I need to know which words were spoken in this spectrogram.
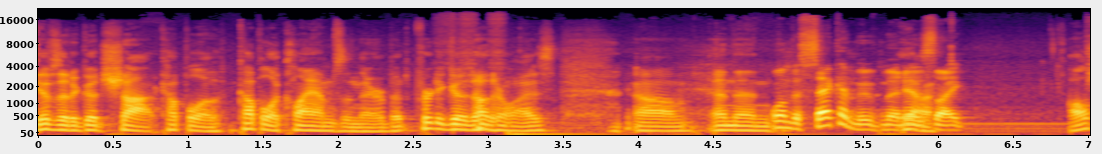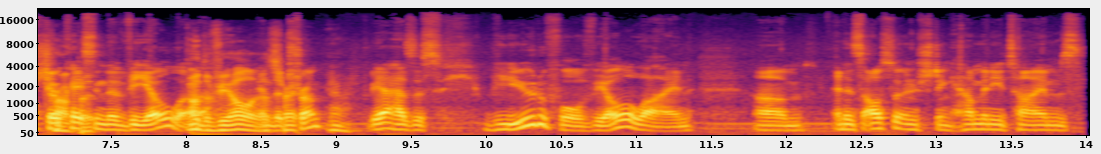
gives it a good shot. Couple of couple of clams in there, but pretty good otherwise. Um, and then Well, and the second movement Yeah. is like all showcasing trumpet. the viola. Oh, the viola, And that's the right, trump, yeah. yeah. has this beautiful viola line. Um, and it's also interesting how many times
